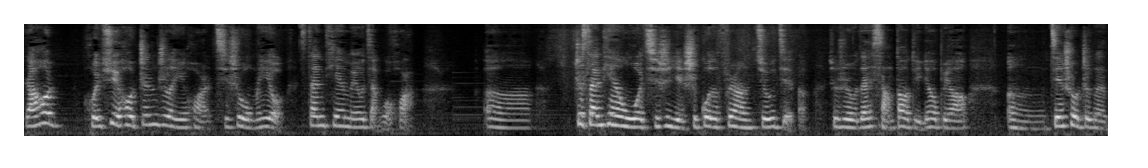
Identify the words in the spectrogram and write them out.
然后回去以后争执了一会儿，其实我们有三天没有讲过话，呃，这三天我其实也是过得非常纠结的，就是我在想到底要不要嗯接受这个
